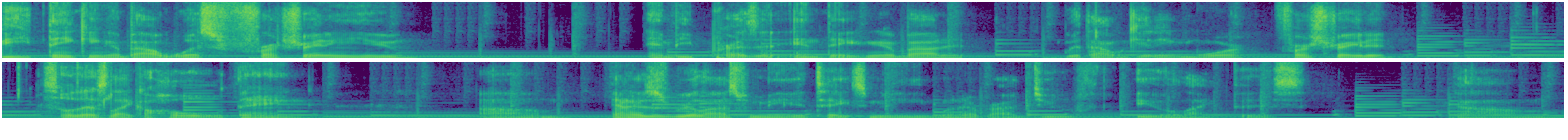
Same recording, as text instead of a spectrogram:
be thinking about what's frustrating you and be present in thinking about it without getting more frustrated so that's like a whole thing um, and I just realized for me, it takes me whenever I do feel like this um,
